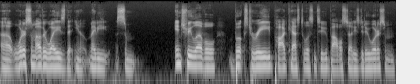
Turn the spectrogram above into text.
Uh, what are some other ways that you know maybe some entry level books to read, podcasts to listen to, Bible studies to do? What are some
